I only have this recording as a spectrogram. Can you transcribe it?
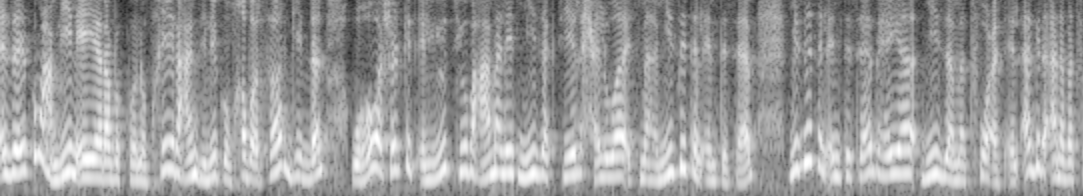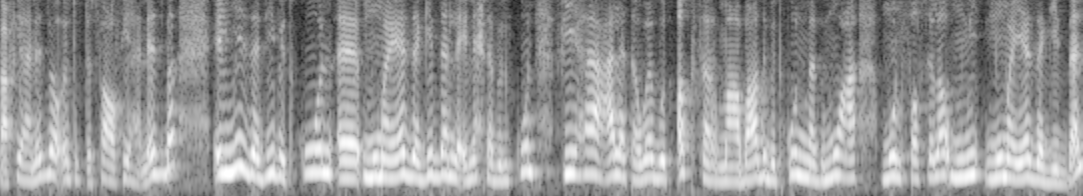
ازيكم؟ عاملين إيه؟ يا رب تكونوا بخير. عندي ليكم خبر صار جدا وهو شركة اليوتيوب عملت ميزة كتير حلوة اسمها ميزة الانتساب. ميزة الانتساب هي ميزة مدفوعة الأجر أنا بدفع فيها نسبة وأنتم بتدفعوا فيها نسبة. الميزة دي بتكون آه، مميزة جدا لأن إحنا بنكون فيها على تواجد أكثر مع بعض بتكون مجموعة منفصلة مم- مميزة جدا.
